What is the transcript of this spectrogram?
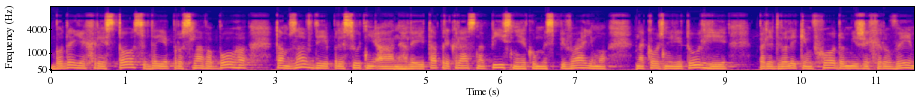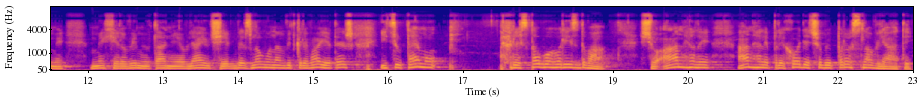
Бо де є Христос, де є прослава Бога, там завжди є присутні ангели. І та прекрасна пісня, яку ми співаємо на кожній літургії перед великим входом між херовими, ми херовими в тані являючи, якби знову нам відкриває теж і цю тему. Христового Різдва, що ангели, ангели приходять, щоб прославляти.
